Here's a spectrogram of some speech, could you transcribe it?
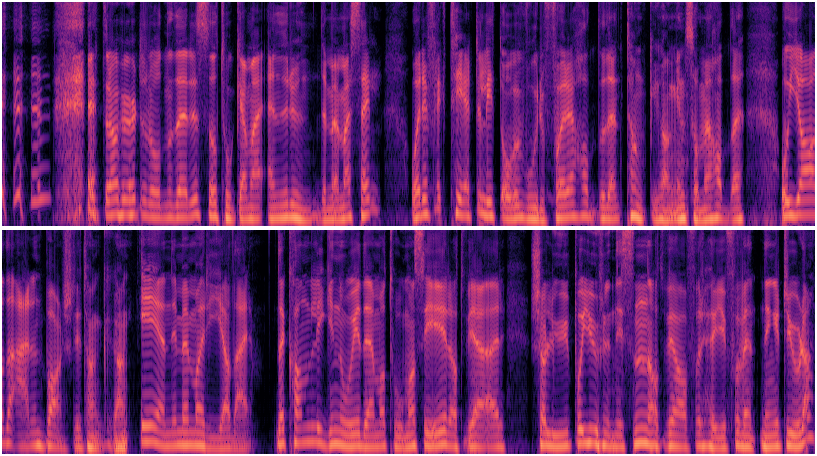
Etter å ha hørt rådene deres, så tok jeg meg en runde med meg selv og reflekterte litt over hvorfor jeg hadde den tankegangen som jeg hadde. Og ja, det er en barnslig tankegang. Enig med Maria der. Det kan ligge noe i det Matoma sier, at vi er sjalu på julenissen, at vi har for høye forventninger til jula.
